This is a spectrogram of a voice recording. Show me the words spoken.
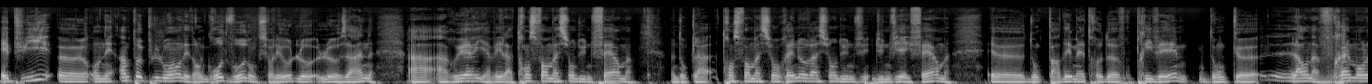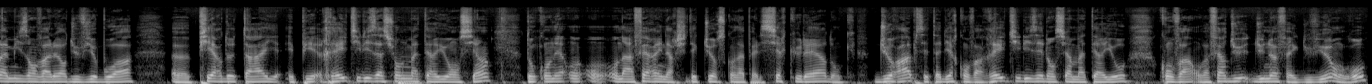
Et puis, euh, on est un peu plus loin, on est dans le Gros de Vaud, donc sur les Hauts de Lau- Lausanne. À, à Ruher, il y avait la transformation d'une ferme, donc la transformation, rénovation d'une vi- d'une vieille ferme, euh, donc par des maîtres d'œuvre privés. Donc euh, là, on a vraiment la mise en valeur du vieux bois, euh, pierre de taille, et puis réutilisation de matériaux anciens. Donc on, est, on, on a affaire à une architecture, ce qu'on appelle circulaire, donc durable, c'est-à-dire qu'on va réutiliser d'anciens matériaux, qu'on va, on va faire du, du neuf avec du vieux, en gros.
